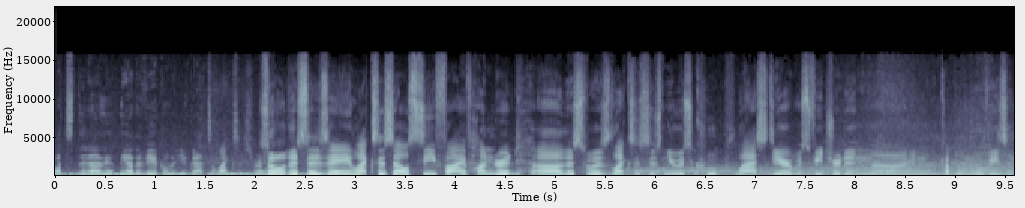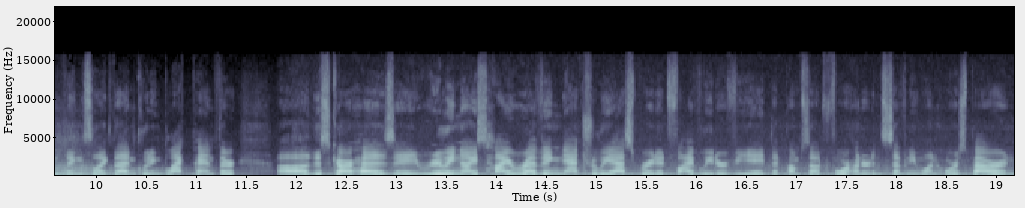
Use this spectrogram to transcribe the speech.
What's the other, the other vehicle that you've got? It's a Lexus, right? So this is a Lexus LC500. Uh, this was Lexus's newest coupe last year. It was featured in, uh, in a couple of movies and things like that, including Black Panther. Uh, this car has a really nice high revving, naturally aspirated 5 liter V8 that pumps out 471 horsepower and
